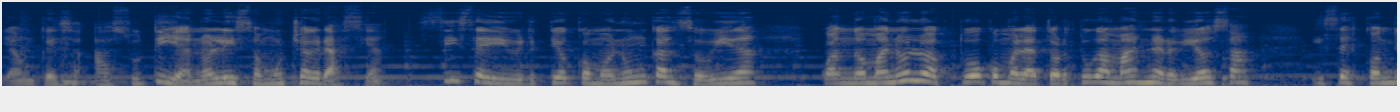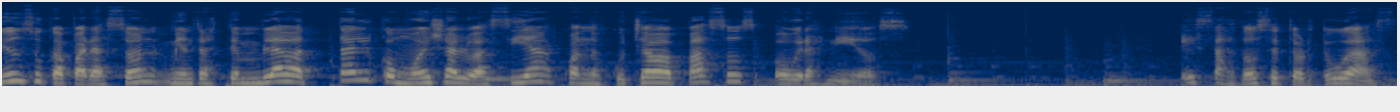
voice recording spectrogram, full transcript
Y aunque a su tía no le hizo mucha gracia, sí se divirtió como nunca en su vida cuando Manolo actuó como la tortuga más nerviosa y se escondió en su caparazón mientras temblaba tal como ella lo hacía cuando escuchaba pasos o graznidos. Esas doce tortugas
